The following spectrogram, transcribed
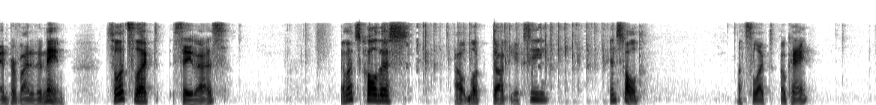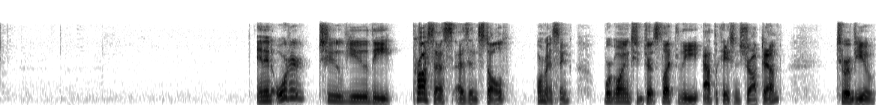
and provide it a name. So let's select Save As, and let's call this Outlook.exe installed. Let's select OK. And in order to view the process as installed, or missing, we're going to just select the applications dropdown to review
